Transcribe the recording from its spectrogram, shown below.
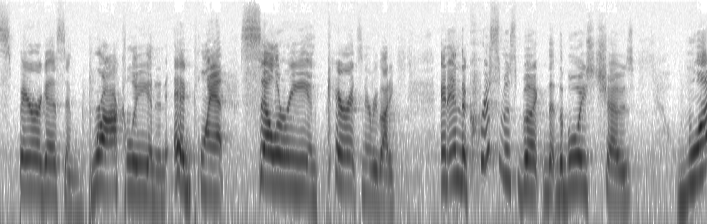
asparagus and broccoli and an eggplant, celery and carrots and everybody. And in the Christmas book that the boys chose, one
